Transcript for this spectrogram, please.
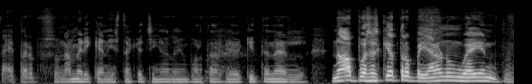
Ay, pero pues un americanista, qué chingado le va a importar que quiten el... No, pues es que atropellaron un güey en... pues,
